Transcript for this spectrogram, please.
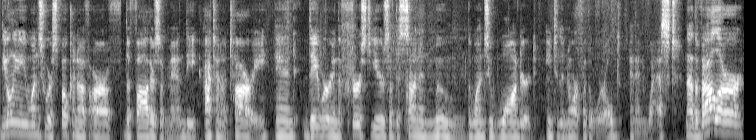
The only ones who are spoken of are of the fathers of men, the Atanatari, and they were in the first years of the sun and moon, the ones who wandered into the north of the world and then west. Now, the Valar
